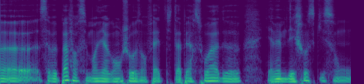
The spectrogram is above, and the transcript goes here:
euh, ça veut pas forcément dire grand chose en fait. Tu t'aperçois de. Il y a même des choses qui sont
